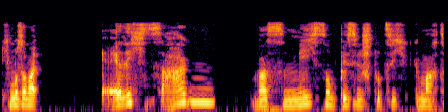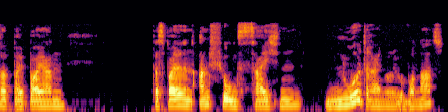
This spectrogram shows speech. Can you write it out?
Ich muss aber ehrlich sagen, was mich so ein bisschen stutzig gemacht hat bei Bayern, dass Bayern in Anführungszeichen nur 3-0 gewonnen hat.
